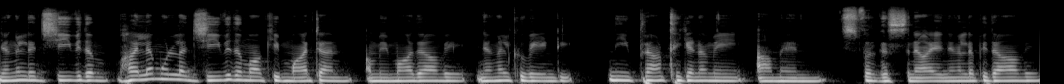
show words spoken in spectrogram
ഞങ്ങളുടെ ജീവിതം ഫലമുള്ള ജീവിതമാക്കി മാറ്റാൻ അമ്മ മാതാവേ ഞങ്ങൾക്ക് വേണ്ടി നീ പ്രാർത്ഥിക്കണമേ. ആമേൻ. സ്വർഗസ്നായ ഞങ്ങളുടെ പിതാവേ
